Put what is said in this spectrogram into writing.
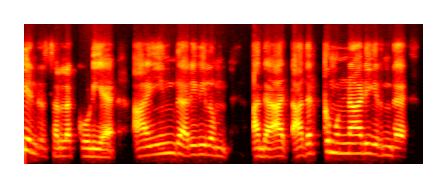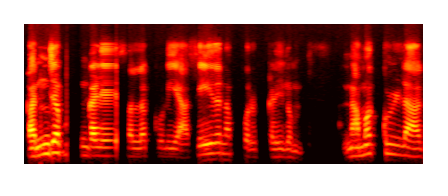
என்று சொல்லக்கூடிய ஐந்து அறிவிலும் அந்த அதற்கு முன்னாடி இருந்த பஞ்சபூதங்களில் சொல்லக்கூடிய அசேதன பொருட்களிலும் நமக்குள்ளாக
